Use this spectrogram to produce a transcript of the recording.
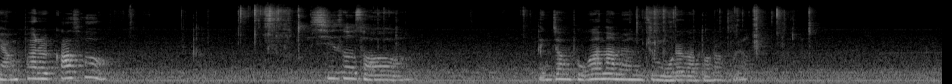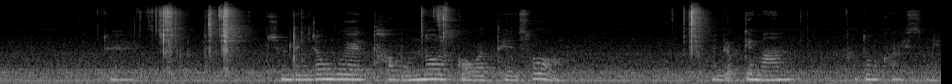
양파를 까서 씻어서 냉장 보관하면 좀 오래 가더라고요. 근데 지금 냉장고에 다 못 넣을 것 같아서 몇 개만 하도록 하겠습니다.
